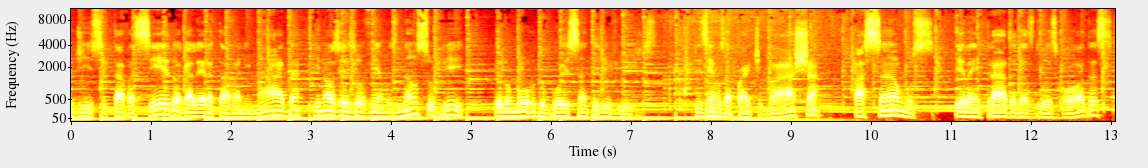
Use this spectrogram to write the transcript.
Eu disse, estava cedo, a galera estava animada e nós resolvemos não subir pelo Morro do Boi Santa de Virgens. Fizemos a parte baixa, passamos pela entrada das duas rodas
